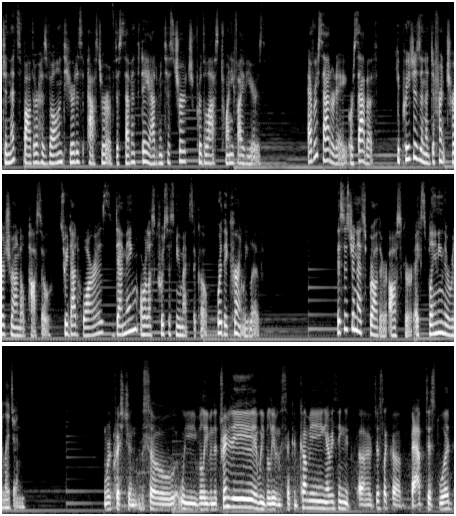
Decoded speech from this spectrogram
Jeanette's father has volunteered as a pastor of the Seventh day Adventist Church for the last 25 years. Every Saturday or Sabbath, he preaches in a different church around El Paso, Ciudad Juarez, Deming, or Las Cruces, New Mexico, where they currently live. This is Jeanette's brother, Oscar, explaining their religion. We're Christian, so we believe in the Trinity, we believe in the second coming, everything uh, just like a Baptist would,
